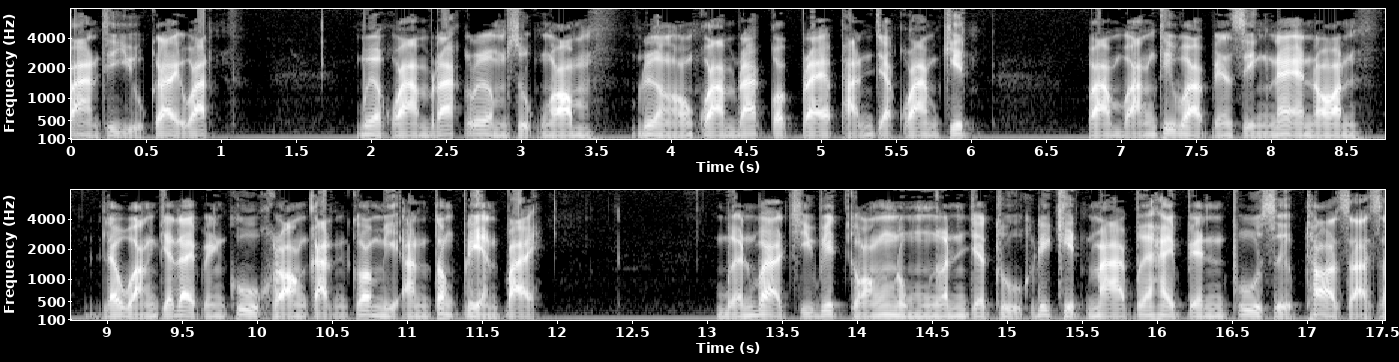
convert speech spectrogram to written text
บ้านที่อยู่ใกล้วัด เมื่อความรักเริ่มสุกงอม เรื่องของความรักก็แปรผันจากความคิด ความหวังที่ว่าเป็นสิ่งแน่นอน แล้วหวังจะได้เป็นคู่ครองกัน ก็มีอันต้องเปลี่ยนไป เหมือนว่าชีวิตของหนุ่มเงินจะถูกลิขิตมาเพื่อให้เป็นผู้สืบทอดศาส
